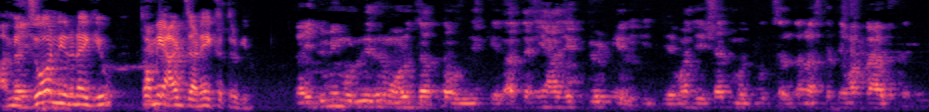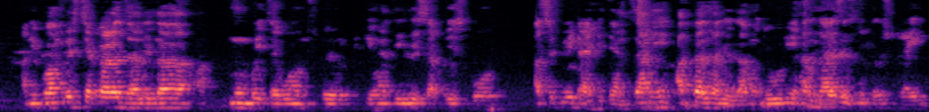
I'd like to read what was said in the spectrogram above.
आम्ही जो निर्णय घेऊ तो आम्ही आठ जण एकत्र घेऊ. तुम्ही मुरलीधर मोहोळचा उल्लेख केला. त्यांनी आज एक ट्विट केली की जेव्हा देशात मजबूत सरकार असतं तेव्हा काय होतं? आणि काँग्रेसच्या काळात झालेला मुंबईचा बॉम्बस्फोट किंवा दिल्ली साखळी स्फोट असं ट्विट आहे त्यांचं. आणि आता झालेला म्हणजे उरी हल्ला सर्जिकल स्ट्राईक.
